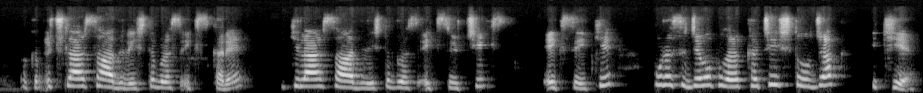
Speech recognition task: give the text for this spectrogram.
Bakın 3'ler sadeleşti. Burası x kare. 2'ler sadeleşti. Burası eksi 3x. Eksi 2. Burası cevap olarak kaça eşit olacak? 2'ye.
